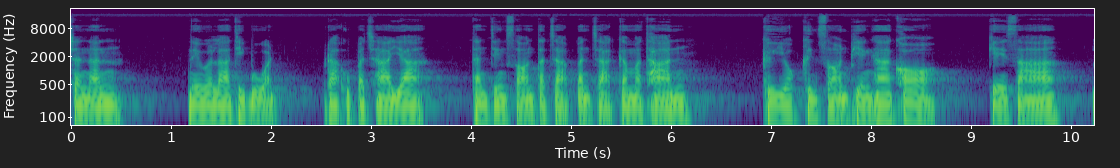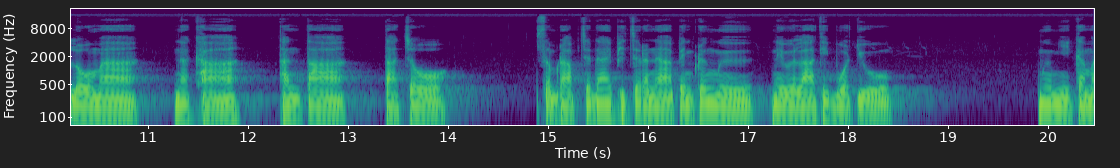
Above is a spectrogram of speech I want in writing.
ฉะนั้น ในเวลาที่บวชพระอุปชายะ ท่านจึงสอนตจะปัญจกรรมฐาน คือยกขึ้นสอนเพียงห้าข้อ เกษา โลมานาขา ทันตา ตาโจสำหรับจะได้พิจารณาเป็นเครื่องมือในเวลาที่บวชอยู่ เมื่อมีกรรม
